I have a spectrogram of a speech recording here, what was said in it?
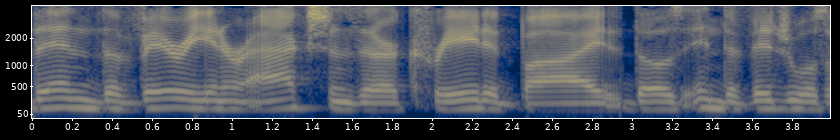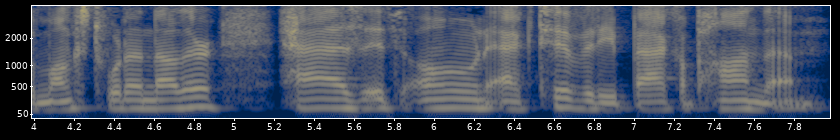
then the very interactions that are created by those individuals amongst one another has its own activity back upon them.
